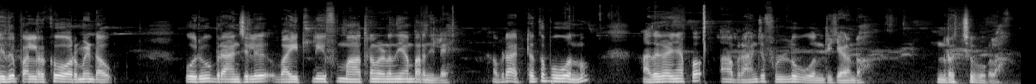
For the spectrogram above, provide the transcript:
ഇത് പലർക്കും ഓർമ്മയുണ്ടാവും. ഒരു ബ്രാഞ്ചിൽ വൈറ്റ് ലീഫ് മാത്രം വേണമെന്ന് ഞാൻ പറഞ്ഞില്ലേ? അവിടെ അറ്റത്ത് പൂ വന്നു. അത് കഴിഞ്ഞപ്പോൾ ആ ബ്രാഞ്ച് ഫുള്ള് പൂ വന്നിരിക്കുക കണ്ടോ? നിറച്ച് പൂക്കളാണ്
